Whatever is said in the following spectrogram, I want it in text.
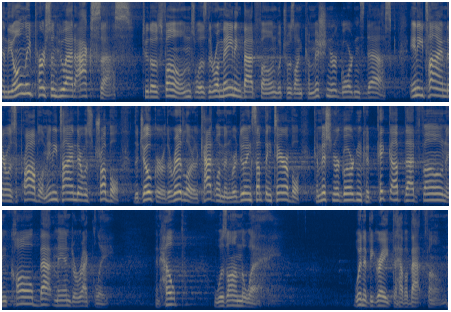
and the only person who had access to those phones was the remaining bat phone, which was on Commissioner Gordon's desk. Anytime there was a problem, anytime there was trouble, the Joker, the Riddler, the Catwoman were doing something terrible, Commissioner Gordon could pick up that phone and call Batman directly, and help was on the way. Wouldn't it be great to have a bat phone?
